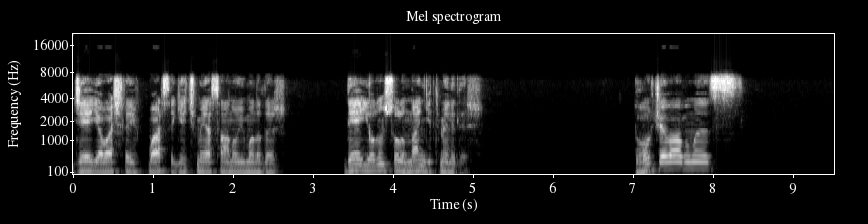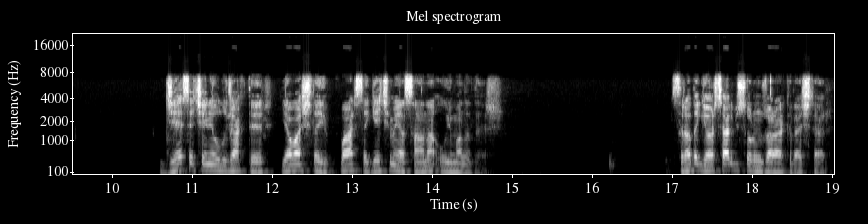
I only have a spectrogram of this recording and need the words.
C. Yavaşlayıp varsa geçme yasağına uymalıdır. D. Yolun solundan gitmelidir. Doğru cevabımız C seçeneği olacaktır. Yavaşlayıp varsa geçme yasağına uymalıdır. Sırada görsel bir sorumuz var arkadaşlar.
